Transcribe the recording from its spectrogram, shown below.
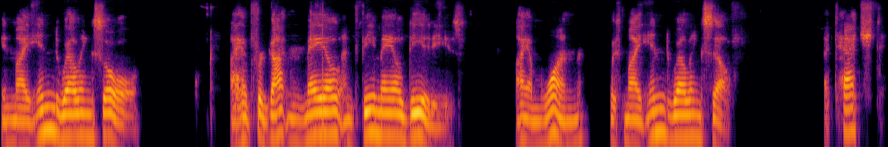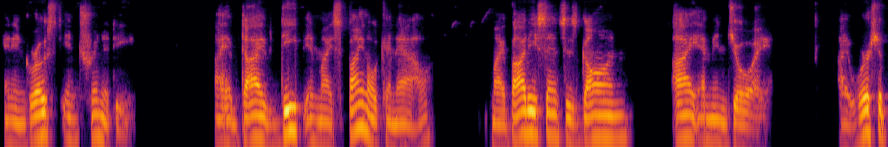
in my indwelling soul. I have forgotten male and female deities. I am one with my indwelling self, attached and engrossed in Trinity. I have dived deep in my spinal canal my body sense is gone. I am in joy. I worship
